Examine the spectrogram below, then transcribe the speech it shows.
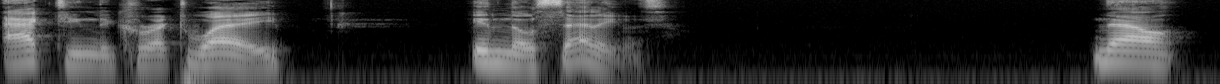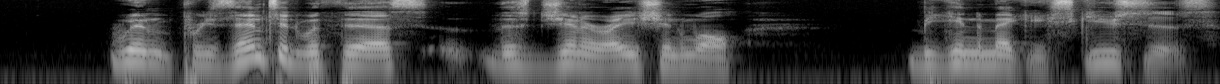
acting the correct way in those settings. Now, when presented with this, this generation will begin to make excuses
